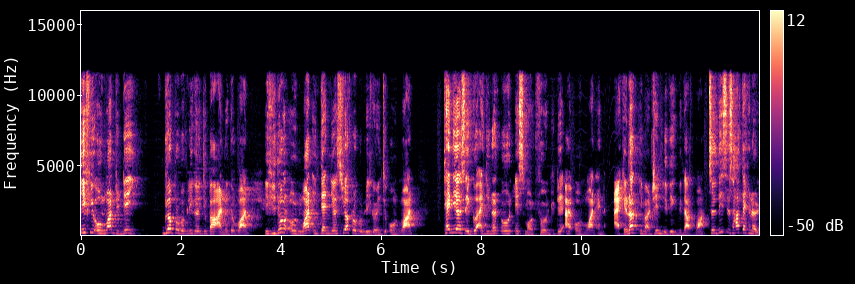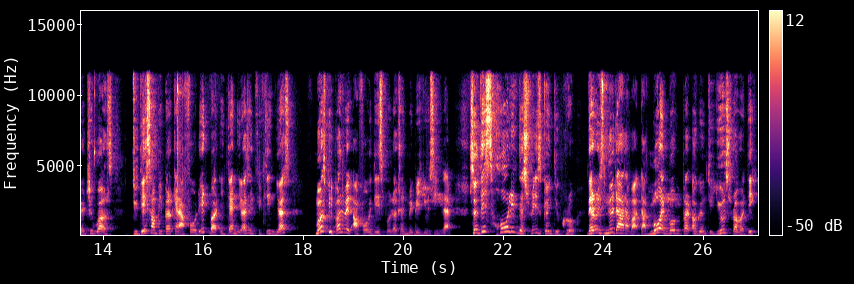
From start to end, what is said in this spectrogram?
If you own one today, you're probably going to buy another one. If you don't own one, in 10 years, you're probably going to own one. 10 years ago, I did not own a smartphone. Today, I own one and I cannot imagine living without one. So this is how technology works. Today, some people can afford it, but in 10 years, in 15 years, most people will afford these products and will be using them. So this whole industry is going to grow. There is no doubt about that. More and more people are going to use robotic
